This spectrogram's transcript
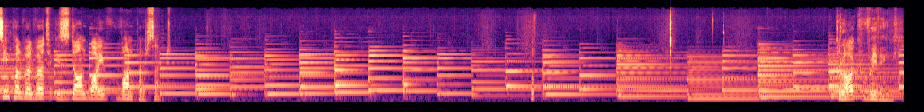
simple velvet is done by 1%. Cloak weaving.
